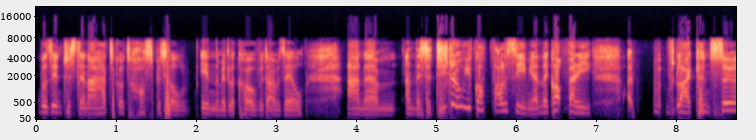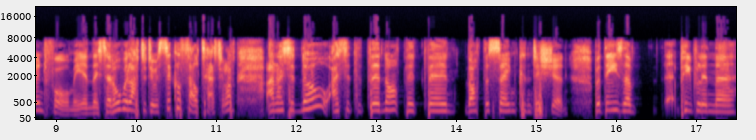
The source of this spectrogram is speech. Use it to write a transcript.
was interesting, I had to go to hospital in the middle of COVID. I was ill, and um, and they said, "Do you know you've got thalassemia?" And they got very uh, like concerned for me, and they said, "Oh, we'll have to do a sickle cell test." You'll have and I said, "No," I said they're not they're, they're not the same condition, but these are uh, people in the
